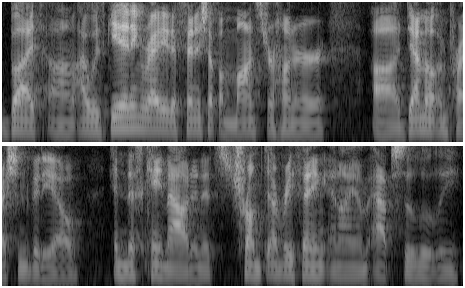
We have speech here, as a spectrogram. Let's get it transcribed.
But um, I was getting ready to finish up a Monster Hunter uh, demo impression video, and this came out, and it's trumped everything. And I am absolutely,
